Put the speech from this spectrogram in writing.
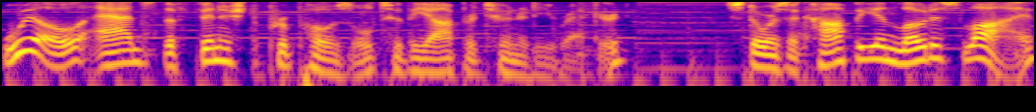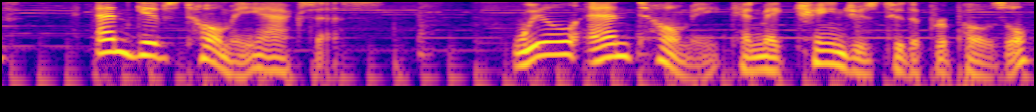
Will adds the finished proposal to the opportunity record, stores a copy in LotusLive, and gives Tomi access. Will and Tomi can make changes to the proposal,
